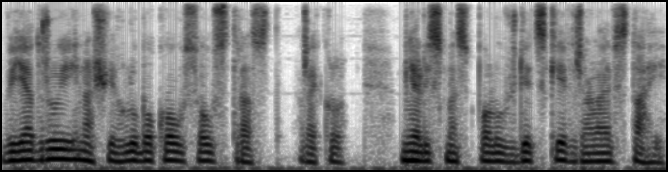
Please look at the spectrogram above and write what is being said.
Vyjadřuji naši hlubokou soustrast, řekl. Měli jsme spolu vždycky vřelé vztahy.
